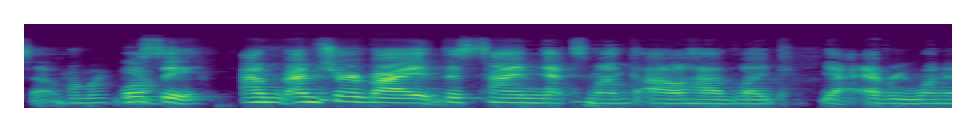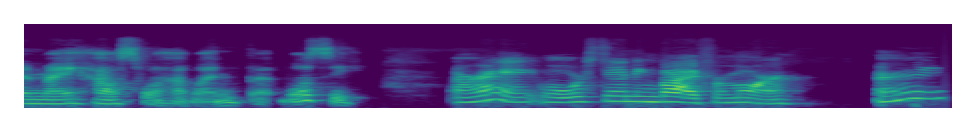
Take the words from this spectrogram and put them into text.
So we'll you. see. I'm I'm sure by this time next month I'll have like yeah everyone in my house will have one, but we'll see. All right. Well, we're standing by for more. All right.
